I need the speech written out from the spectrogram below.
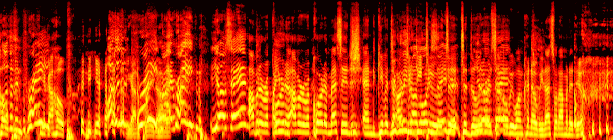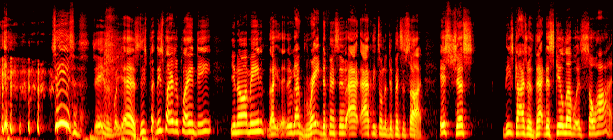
Other than pray. you got hope Yeah. Other than You gotta pray, pray, right, right. You know what I'm saying? I'm gonna record. A, I'm gonna record a message and give it to You believe in our Lord and R2D2 Savior? to, to You know deliver it to? Obi Wan Kenobi. That's what I'm gonna do. Jesus, Jesus. But yes, these these players are playing D. You know what I mean? Like they got great defensive a- athletes on the defensive side. It's just these guys are that their skill level is so high.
